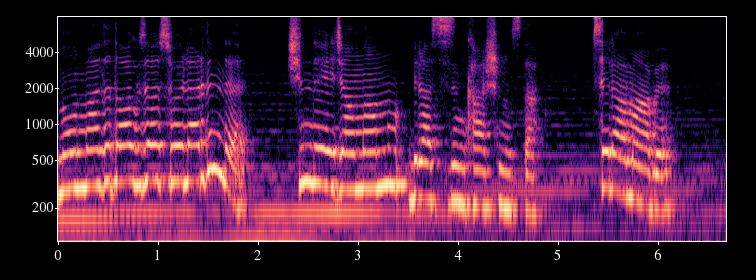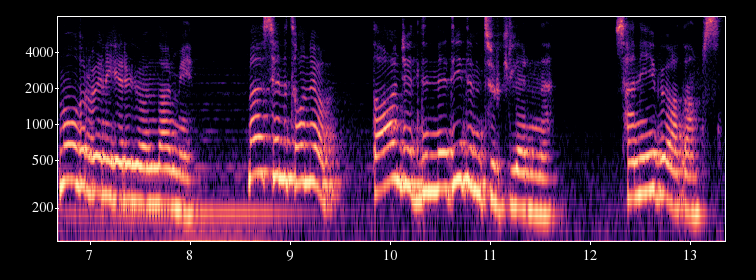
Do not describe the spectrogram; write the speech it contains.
Normalde daha güzel söylerdim de şimdi heyecanlandım biraz sizin karşınızda. Selam abi. Ne olur beni geri göndermeyin. Ben seni tanıyorum. Daha önce dinlediydim türkülerini. Sen iyi bir adamsın.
